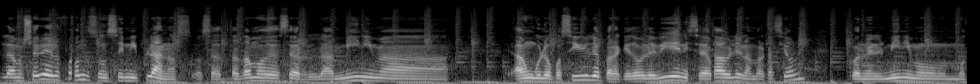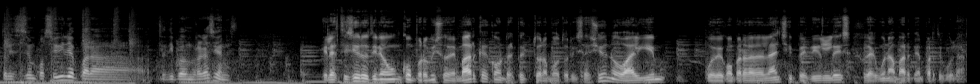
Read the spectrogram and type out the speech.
La mayoría de los fondos son semiplanos, o sea, tratamos de hacer la mínima ángulo posible para que doble bien y sea estable la embarcación, con el mínimo motorización posible para este tipo de embarcaciones. ¿El astillero tiene algún compromiso de marca con respecto a la motorización o alguien puede comprar la lancha y pedirles de alguna marca en particular?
